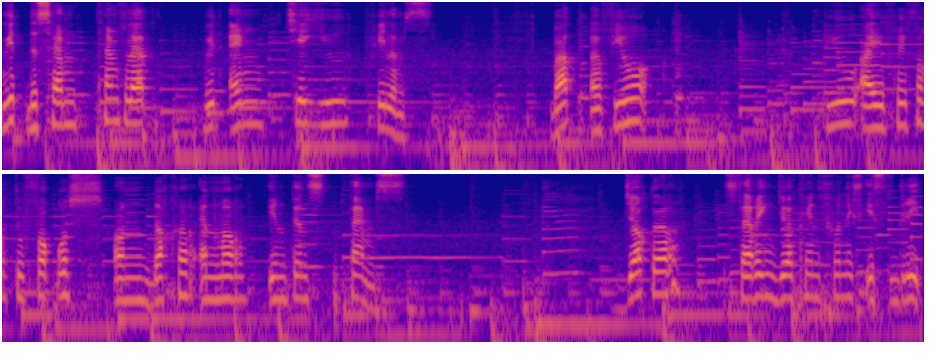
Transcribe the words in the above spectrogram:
With the same template with MCU films. but a few few I prefer to focus on darker and more intense themes. Joker, starring Joaquin Phoenix, is great,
